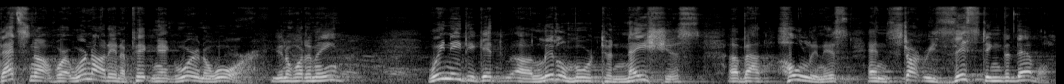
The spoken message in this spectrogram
that's not where we're not in a picnic, we're in a war. You know what I mean? We need to get a little more tenacious about holiness and start resisting the devil.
